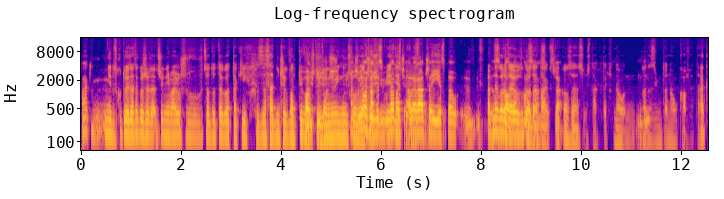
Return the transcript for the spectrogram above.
Tak? Nie dyskutuję, dlatego że raczej nie ma już co do tego takich zasadniczych wątpliwości. Wątpliwości. Innym, innym Znaczy słowie, można dyskutować, jest- ale raczej jest peł... pewnego zgoda, rodzaju zgoda, konsensus, tak, czyli tak. konsensus, tak, taki nau, no, Mhm. nazwijmy to naukowy, tak.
